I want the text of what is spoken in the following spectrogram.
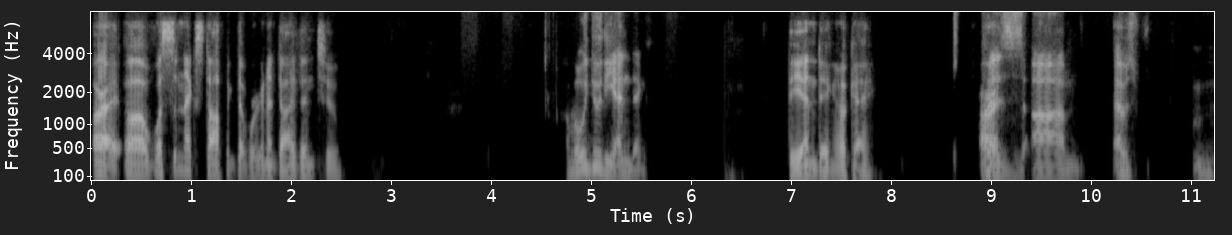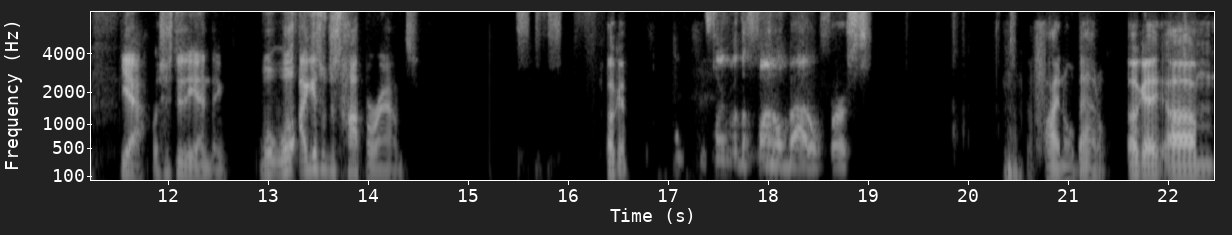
All right. Uh what's the next topic that we're gonna dive into? How about we do the ending? The ending, okay. Because right. um I was yeah, let's just do the ending. Well, well, I guess we'll just hop around. Okay. Let's talk about the final battle first. The final battle. Okay. Um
